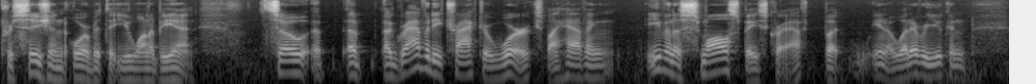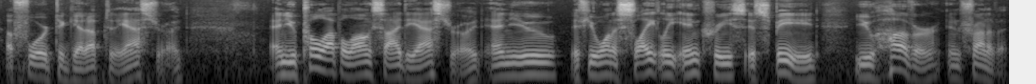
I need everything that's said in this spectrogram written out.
precision orbit that you want to be in. So a, a, a, gravity tractor works by having even a small spacecraft, but you know whatever you can afford to get up to the asteroid, and you pull up alongside the asteroid, and you, if you want to slightly increase its speed, you hover in front of it.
